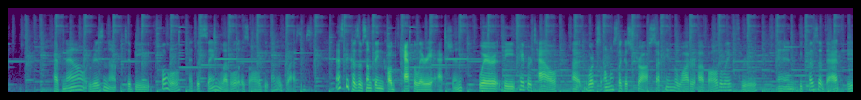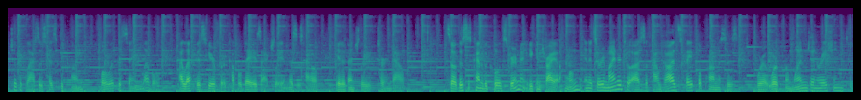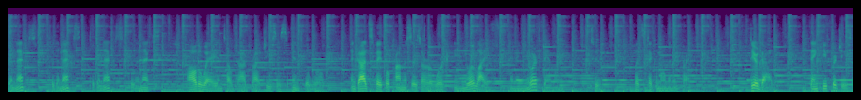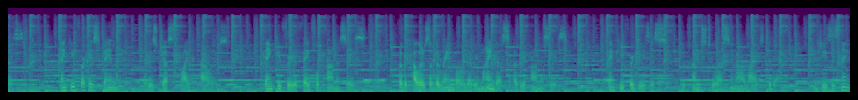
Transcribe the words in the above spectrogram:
have now risen up to be full at the same level as all the other glasses. That's because of something called capillary action, where the paper towel uh, works almost like a straw, sucking the water up all the way through. And because of that, each of the glasses has become full at the same level. I left this here for a couple days actually, and this is how it eventually turned out. So this is kind of a cool experiment you can try at home, and it's a reminder to us of how God's faithful promises were at work from one generation to the next, to the next, to the next, to the next, all the way until God brought Jesus into the world. And God's faithful promises are at work in your life and in your family too. Let's take a moment and pray. Dear God, thank you for Jesus. Thank you for his family that is just like ours. Thank you for your faithful promises, for the colors of the rainbow that remind us of your promises. Thank you for Jesus who comes to us in our lives today. In Jesus' name,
